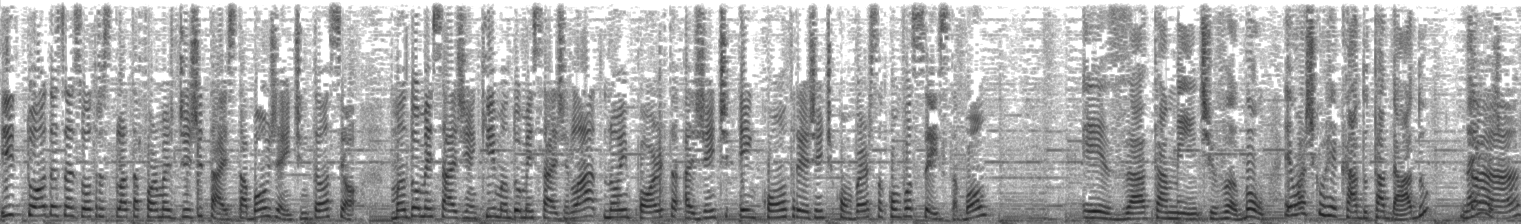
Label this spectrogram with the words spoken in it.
e todas as outras plataformas digitais, tá bom, gente? Então, assim, ó, mandou mensagem aqui, mandou mensagem lá, não importa, a gente encontra e a gente conversa com vocês, tá bom? Exatamente, Ivan. Bom, eu acho que o recado tá dado, né? Tá,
